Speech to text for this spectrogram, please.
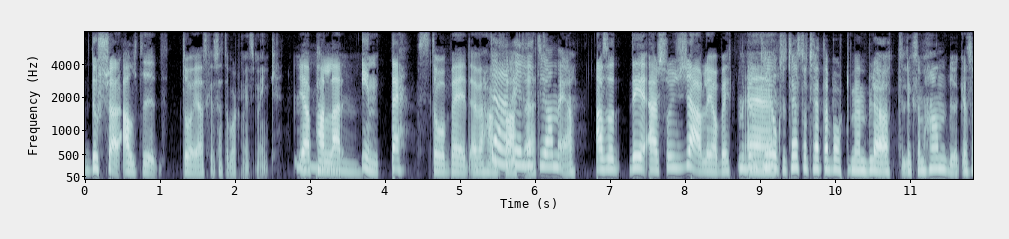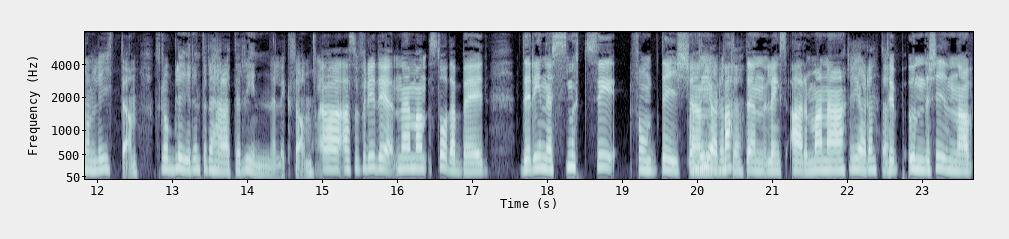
duschar alltid då jag ska sätta bort mitt smink. Jag pallar inte stå böjd över Mm. Där är handfatet. lite jag med. Alltså det är så jävla jobbigt. Men du kan ju Eh, också testa att tvätta bort med en blöt liksom, handduk, en sån liten. För då blir det inte det här att det rinner liksom. Ja, alltså för det är det. När man står där böjd, det rinner smutsig foundation, Ja, det inte. vatten längs armarna. Det gör det inte. Typ undersidan av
